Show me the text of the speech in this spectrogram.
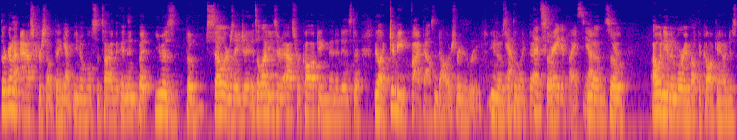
they're gonna ask for something. Yeah. You know, most of the time, and then but you as the seller's agent, it's a lot easier to ask for caulking than it is to be like, give me five thousand dollars for your roof. You know, yeah, something like that. That's so, great advice. Yeah. yeah so. I wouldn't even worry about the caulking. I would just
